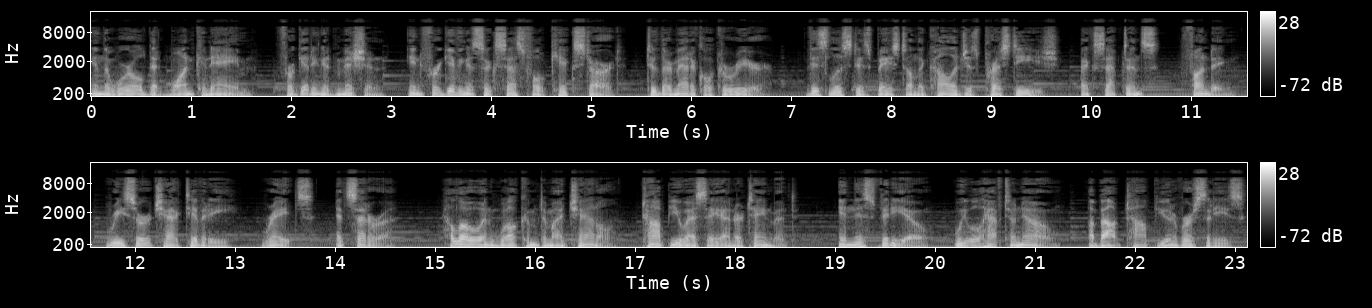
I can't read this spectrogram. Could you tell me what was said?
in the world that one can aim for getting admission in for giving a successful kickstart to their medical career. This list is based on the college's prestige, acceptance, funding, research activity, rates, etc. Hello and welcome to my channel, Top USA Entertainment. In this video, we will have to know about top universities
